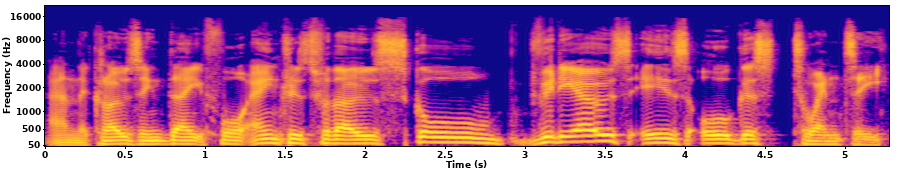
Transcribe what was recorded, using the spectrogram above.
and the closing date for entries for those school videos is August 20.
